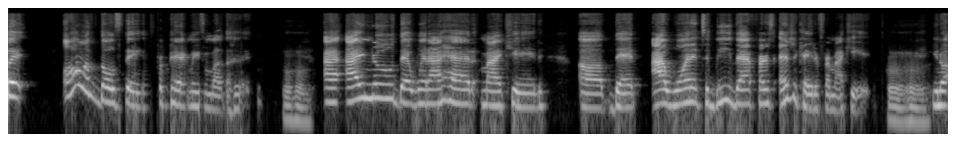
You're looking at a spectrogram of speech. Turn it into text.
but all of those things prepared me for motherhood. Mm-hmm. I, I knew that when I had my kid, uh, that I wanted to be that first educator for my kid. Mm-hmm. You know,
